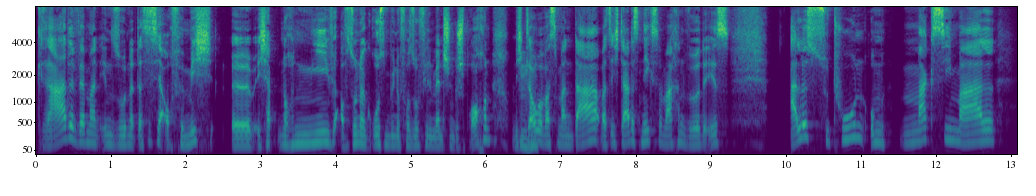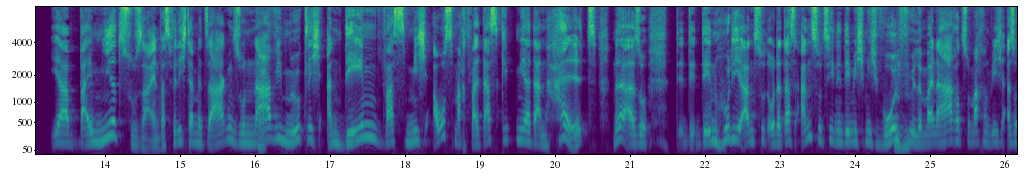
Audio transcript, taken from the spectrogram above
gerade wenn man in so einer, das ist ja auch für mich äh, ich habe noch nie auf so einer großen Bühne vor so vielen Menschen gesprochen. Und ich mhm. glaube, was man da, was ich da das nächste machen würde, ist, alles zu tun, um maximal ja bei mir zu sein. Was will ich damit sagen? So nah ja. wie möglich an dem, was mich ausmacht, weil das gibt mir dann Halt. Ne? Also den Hoodie anzu oder das anzuziehen, in dem ich mich wohlfühle, mhm. meine Haare zu machen, wie ich, also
